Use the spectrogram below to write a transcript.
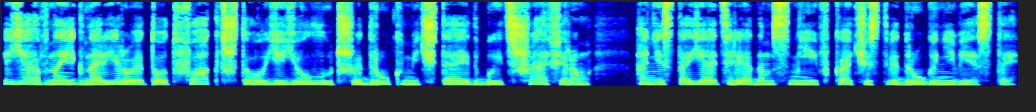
явно игнорируя тот факт, что ее лучший друг мечтает быть шафером, а не стоять рядом с ней в качестве друга невесты.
